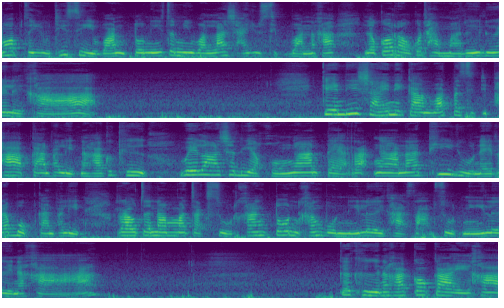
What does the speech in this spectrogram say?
มอบจะอยู่ที่ 4 วัน ตัวนี้จะมีวันล่าช้าอยู่ 10 วันนะคะ แล้วก็เราก็ทำมาเรื่อย ๆ เลยค่ะ เกณฑ์ที่ใช้ในการวัดประสิทธิภาพการผลิตนะคะก็คือ เวลาเฉลี่ยของงานแต่ละงานนะที่อยู่ในระบบการผลิต เราจะนำมาจากสูตรข้างต้นข้างบนนี้เลยค่ะ 3 สูตรนี้เลยนะคะ ก็คือนะคะก็ไก่ค่ะ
